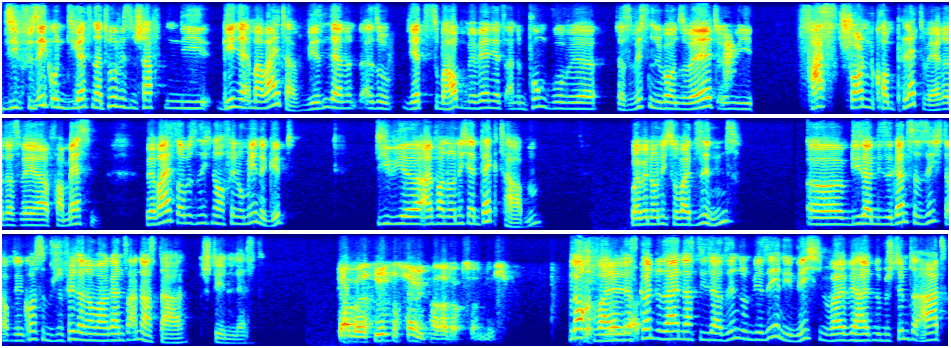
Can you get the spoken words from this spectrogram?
die Physik und die ganzen Naturwissenschaften, die gehen ja immer weiter. Wir sind ja, also jetzt zu behaupten, wir wären jetzt an einem Punkt, wo wir das Wissen über unsere Welt irgendwie fast schon komplett wäre, das wäre ja vermessen. Wer weiß, ob es nicht noch Phänomene gibt, die wir einfach noch nicht entdeckt haben, weil wir noch nicht so weit sind, äh, die dann diese ganze Sicht auf den kosmischen Filter nochmal ganz anders dastehen lässt. Ja, aber das löst das Fermi-Paradoxon nicht. Doch, weil das könnte sein, dass die da sind und wir sehen die nicht, weil wir halt eine bestimmte Art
